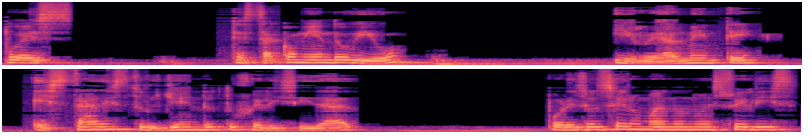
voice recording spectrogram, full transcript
pues te está comiendo vivo y realmente está destruyendo tu felicidad. Por eso el ser humano no es feliz.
